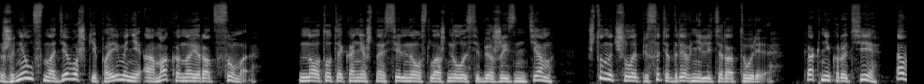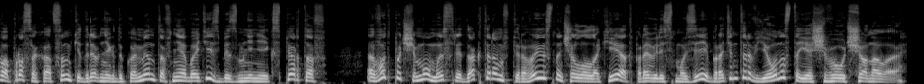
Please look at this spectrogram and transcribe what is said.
женился на девушке по имени Амако Нойрацума. Но тут я, конечно, сильно усложнила себе жизнь тем, что начала писать о древней литературе. Как ни крути, о вопросах оценки древних документов не обойтись без мнений экспертов. А вот почему мы с редактором впервые с начала отправились в музей брать интервью у настоящего ученого.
